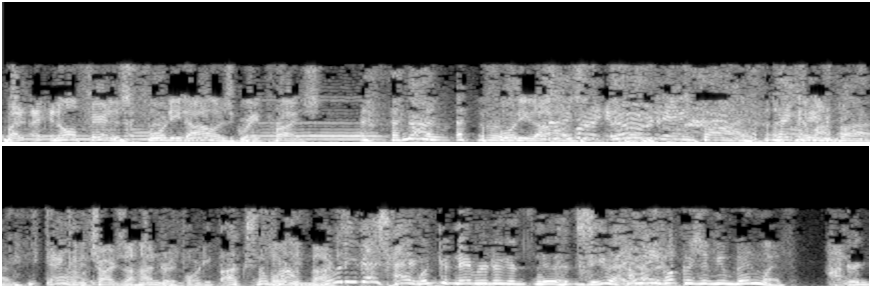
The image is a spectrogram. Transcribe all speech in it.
But in all fairness, $40, great price. No. Forty dollars. For a dude. 85. Guy could have charged a hundred. Forty bucks. Forty Where bucks. do you guys hang? What good neighborhood do you hang How many in? hookers have you been with? Hundred.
